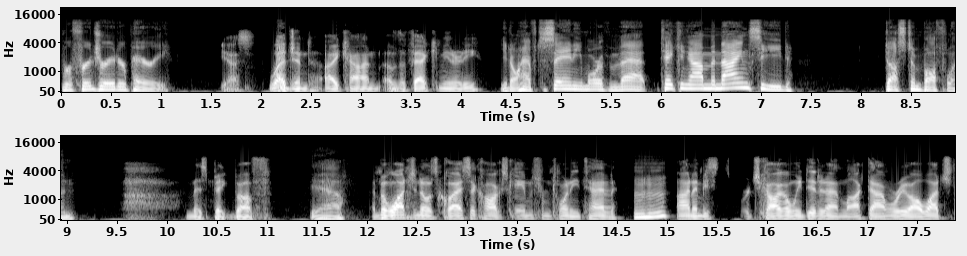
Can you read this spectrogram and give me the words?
Refrigerator Perry. Yes, legend, icon of the fat community. You don't have to say any more than that. Taking on the 9 seed Dustin Byfuglien. Miss Big Buff. Yeah. I've been watching those classic Hawks games from 2010 Mhm. on NBC Sports Chicago. We did it on lockdown where we all watched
